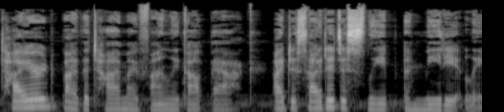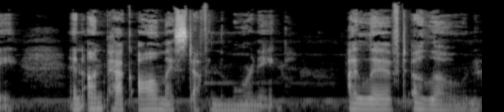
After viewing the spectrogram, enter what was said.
Tired by the time I finally got back, I decided to sleep immediately and unpack all my stuff in the morning. I lived alone,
